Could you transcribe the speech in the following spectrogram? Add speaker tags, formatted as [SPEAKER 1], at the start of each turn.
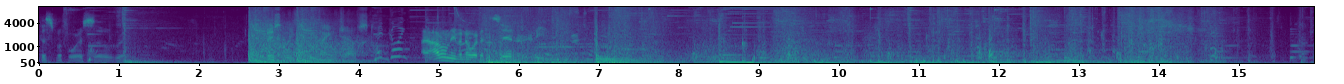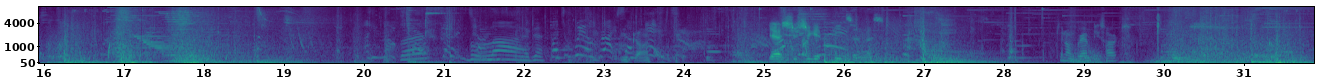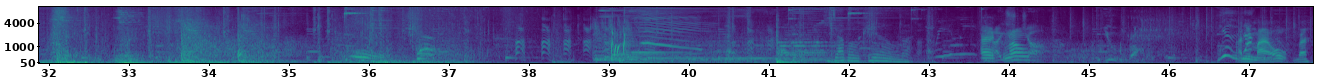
[SPEAKER 1] played this before, so
[SPEAKER 2] Basically, two lane joust.
[SPEAKER 1] I I don't even know what it said or anything.
[SPEAKER 3] But we'll rise
[SPEAKER 1] I'm
[SPEAKER 3] up
[SPEAKER 1] going.
[SPEAKER 3] eight.
[SPEAKER 1] Yes, you should get pizza in this.
[SPEAKER 2] Can I grab these hearts?
[SPEAKER 4] Double kill.
[SPEAKER 3] Really?
[SPEAKER 1] Heck no.
[SPEAKER 3] You
[SPEAKER 1] I need my ult, bruh.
